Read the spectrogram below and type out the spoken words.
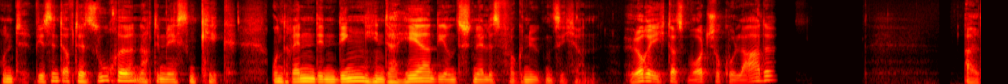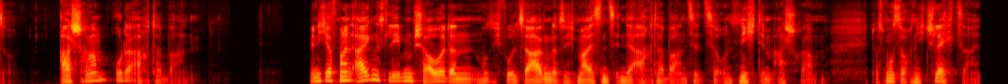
und wir sind auf der Suche nach dem nächsten Kick und rennen den Dingen hinterher, die uns schnelles Vergnügen sichern. Höre ich das Wort Schokolade? Also, Ashram oder Achterbahn? Wenn ich auf mein eigenes Leben schaue, dann muss ich wohl sagen, dass ich meistens in der Achterbahn sitze und nicht im Ashram. Das muss auch nicht schlecht sein.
